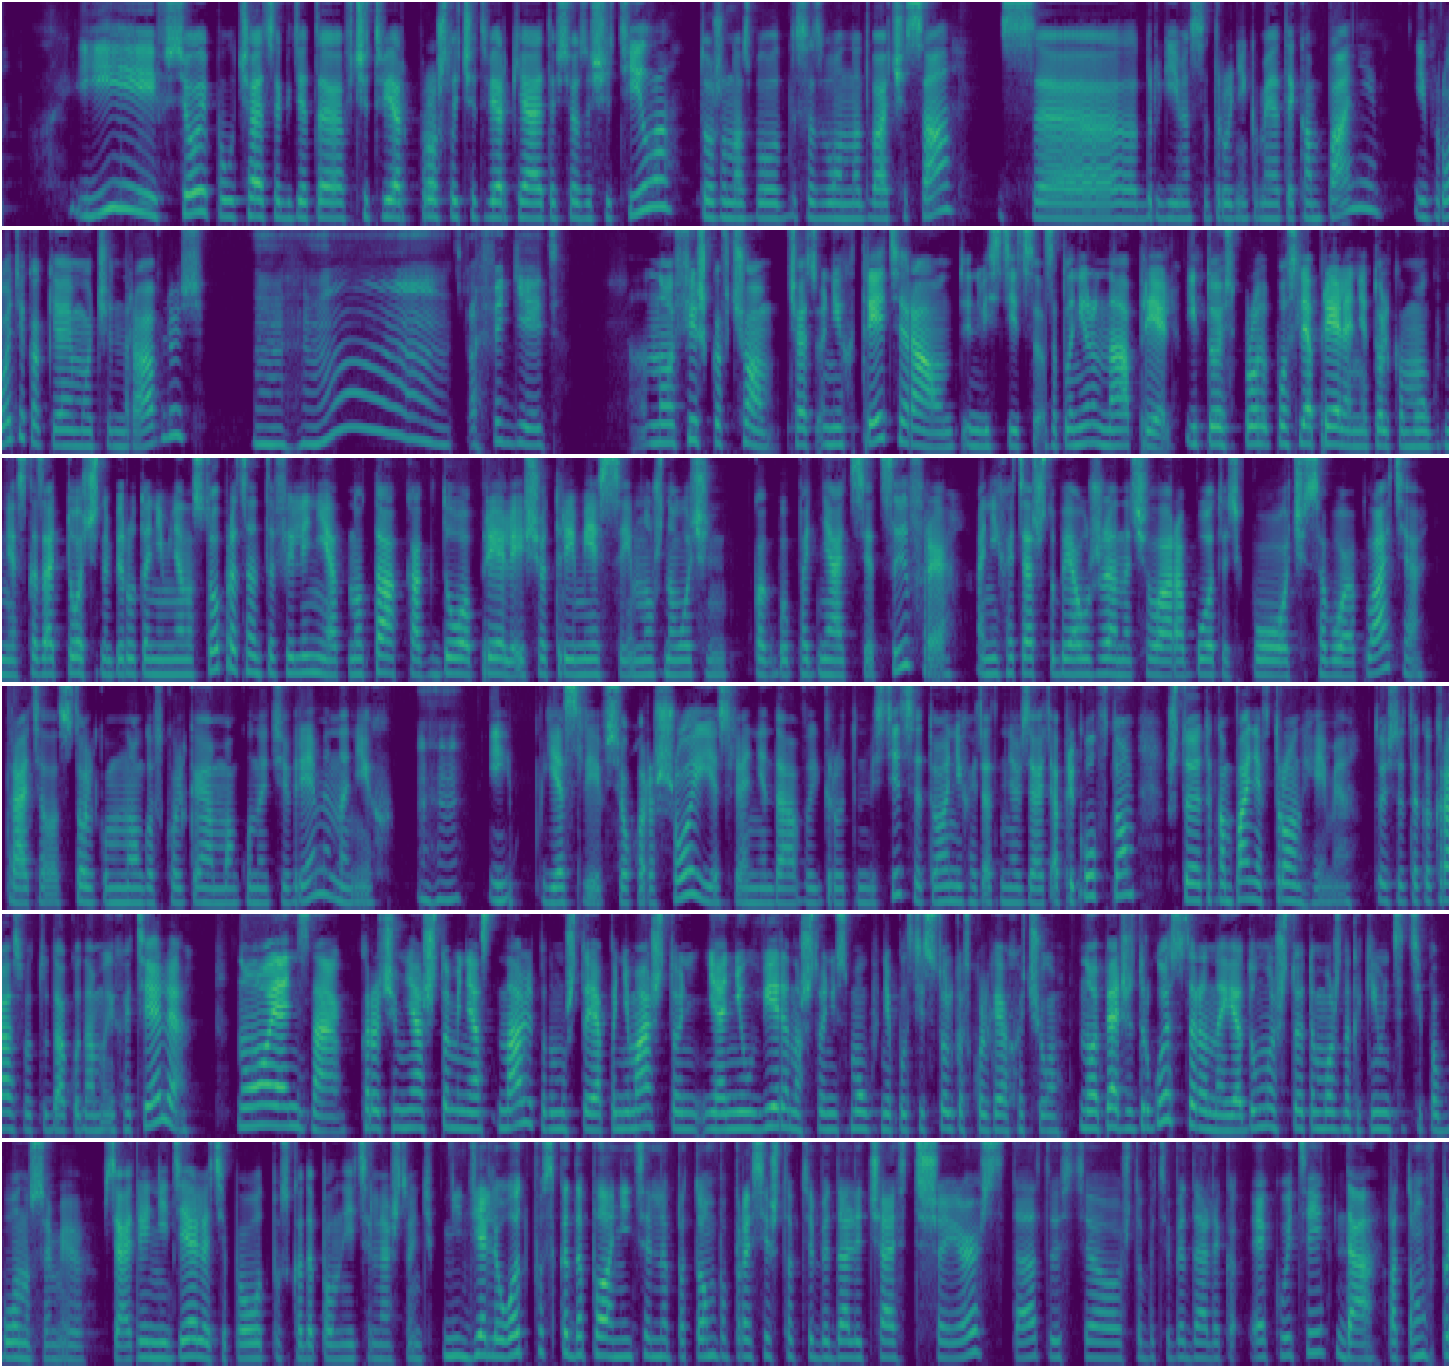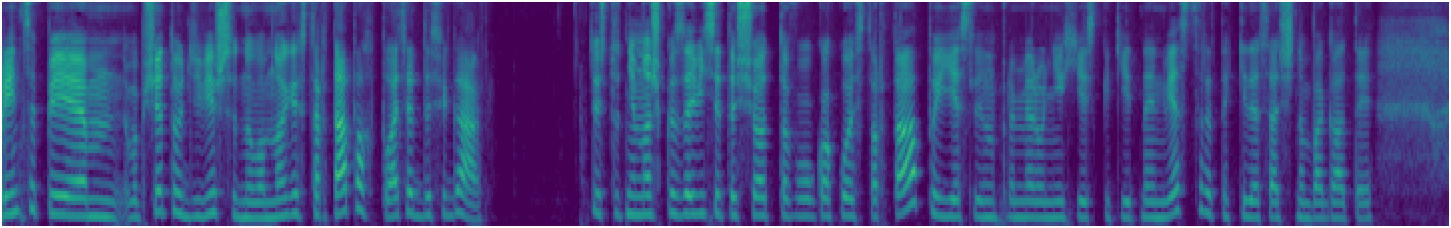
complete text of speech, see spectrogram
И все, и получается, где-то в четверг, прошлый четверг я это все защитила. Тоже у нас был созвон на два часа. с э, другими сотрудниками этой компании, и вроде как я им очень нравлюсь. Угу. Офигеть. Но фишка в чем? Сейчас у них третий раунд инвестиций запланирован на апрель. И то есть после апреля они только могут мне сказать точно, берут они меня на 100% или нет. Но так как до апреля еще три месяца им нужно очень как бы поднять все цифры, они хотят, чтобы я уже начала работать по часовой оплате, тратила столько много, сколько я могу найти время на них. Угу. И если все хорошо, и если они, да, выиграют инвестиции, то они хотят меня взять. А прикол в том, что это компания в Тронгейме. То есть это как раз вот туда, куда мы и хотели. Но я не знаю. Короче, меня что меня останавливает, потому что я понимаю, что я не уверена, что они смогут мне платить столько, сколько я хочу. Но опять же, с другой стороны, я думаю, что это можно какими-то типа бонусами взять. Или неделя, типа отпуска дополнительная, что-нибудь. Неделю отпуска дополнительно, потом попроси, чтобы тебе дали часть shares, да, то есть э, чтобы тебе дали equity. Да. Потом, в принципе, вообще ты удивишься, но во многих стартапах платят дофига. То есть тут немножко зависит еще от того, какой стартап, и если, например, у них есть какие-то инвесторы такие достаточно богатые.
